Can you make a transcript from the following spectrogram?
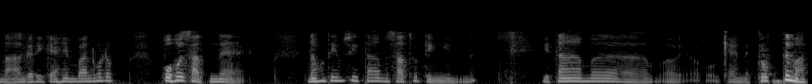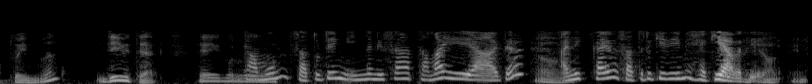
නාගරික හැම බලනකොට පොහසත් නෑ. නමුත් ඒ මිනිස්සු ඊටාම සතුටින් ඉන්න. ඊටාම කියන්නේ තෘප්තිමත්ව ඉන්න ජීවිතයක්. ඒගොල්ලෝ තමුන් සතුටින් ඉන්න නිසා තමයි යාට අනික් අයව සතුටු කිරීමේ හැකියාව තියෙන්නේ.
